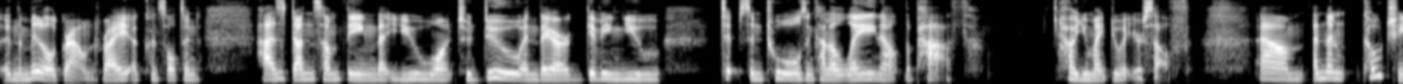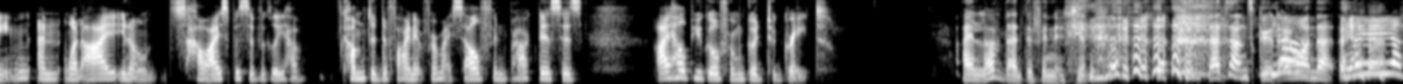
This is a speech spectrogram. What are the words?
in the middle ground, right? A consultant has done something that you want to do and they are giving you tips and tools and kind of laying out the path how you might do it yourself. Um, and then coaching and what I, you know, how I specifically have come to define it for myself in practice is I help you go from good to great. I love that definition. that sounds good. I want that. yeah, yeah, yeah.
